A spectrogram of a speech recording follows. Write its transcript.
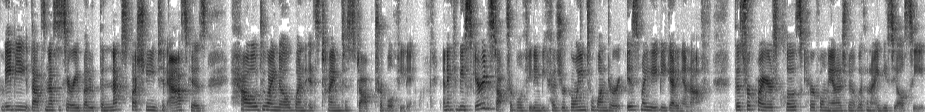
maybe that's necessary, but the next question you need to ask is how do I know when it's time to stop triple feeding? And it can be scary to stop triple feeding because you're going to wonder, is my baby getting enough? This requires close, careful management with an IBCLC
